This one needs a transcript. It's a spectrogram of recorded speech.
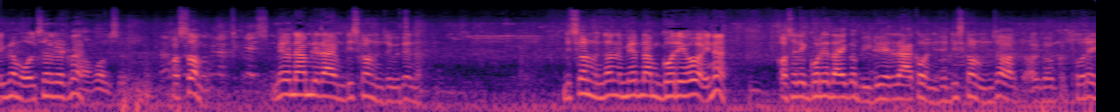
एकदम होलसेल रेटमा होलसेल कसम। मेरो नाम लिएर आयो भने डिस्काउन्ट हुन्छ कि हुँदैन? डिस्काउन्ट हुन्छ नि मेरो नाम गोरे हो होइन? कसैले गोरे दाईको भिडियो हेरेर आएको भने चाहिँ डिस्काउन्ट हुन्छ। हल्का थोरै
